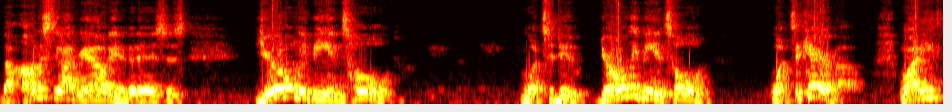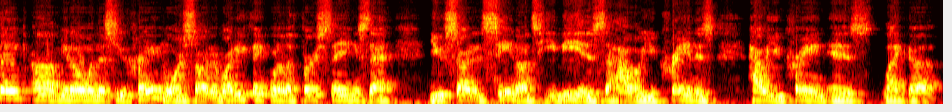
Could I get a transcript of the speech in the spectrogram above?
the honest to God reality of it is, is you're only being told what to do. You're only being told what to care about. Why do you think, um, you know, when this Ukraine war started, why do you think one of the first things that you started seeing on TV is how Ukraine is, how Ukraine is like a,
